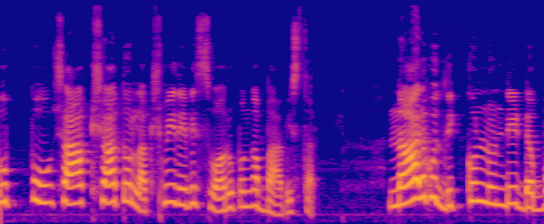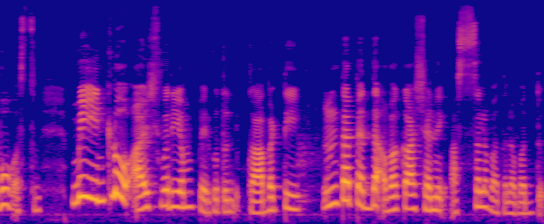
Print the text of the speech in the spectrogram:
ఉప్పు సాక్షాత్తు లక్ష్మీదేవి స్వరూపంగా భావిస్తారు. నాలుగు దిక్కుల నుండి డబ్బు వస్తుంది. మీ ఇంట్లో ఐశ్వర్యం పెరుగుతుంది. కాబట్టి ఇంత పెద్ద అవకాశాన్ని అస్సలు వదలవద్దు.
